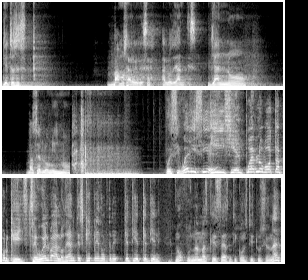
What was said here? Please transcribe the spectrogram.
Y entonces vamos a regresar a lo de antes. Ya no va a ser lo mismo. Pues igual y sí, ¿eh? Y si el pueblo vota porque se vuelva a lo de antes, ¿qué pedo? ¿Qué, qué tiene? No, pues nada más que sea anticonstitucional.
